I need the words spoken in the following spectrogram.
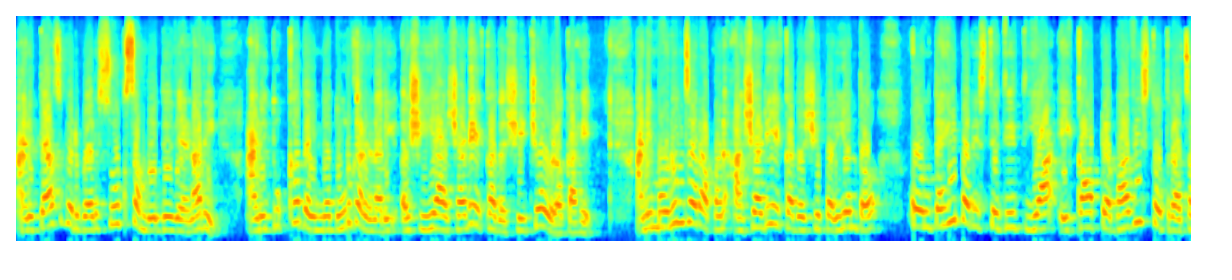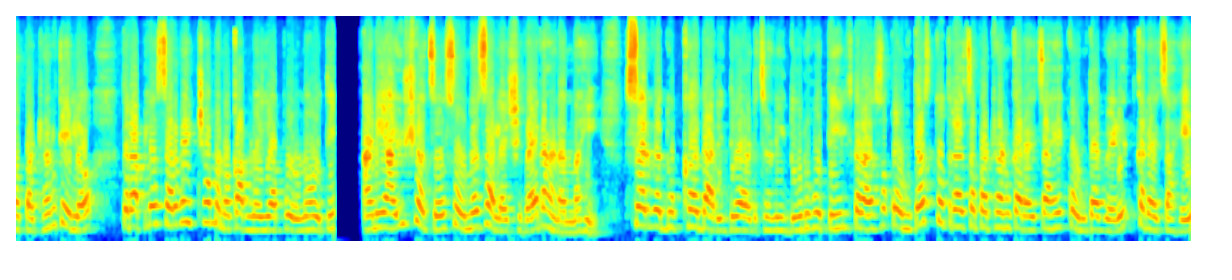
आणि त्याचबरोबर सुख समृद्धी देणारी आणि दुःख दैन्य दूर करणारी अशी ही आषाढी एकादशीची ओळख आहे. आणि म्हणून जर आपण आषाढी एकादशी पर्यंत कोणत्याही परिस्थितीत या एका प्रभावी स्तोत्राचं पठण केलं तर आपल्या सर्व इच्छा मनोकामना या पूर्ण होतील. आणि आयुष्याचं सोनं झाल्याशिवाय राहणार नाही. सर्व दुःख दारिद्र्य अडचणी दूर होतील. तर असं कोणत्या स्तोत्राचं पठण करायचं आहे कोणत्या वेळेत करायचं आहे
